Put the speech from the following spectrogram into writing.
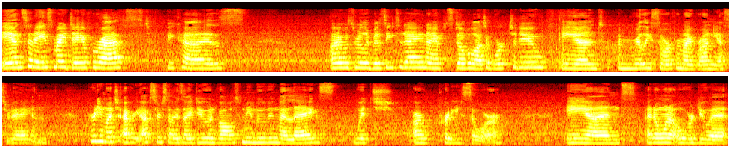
and today's my day of rest because I was really busy today and I have still have a lot of work to do and I'm really sore from my run yesterday and pretty much every exercise I do involves me moving my legs which are pretty sore and I don't want to overdo it.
